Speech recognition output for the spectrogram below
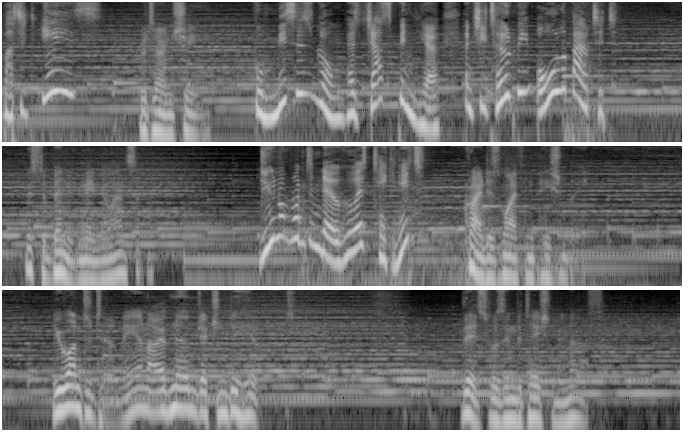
But it is, returned she, for Mrs. Long has just been here and she told me all about it. Mr. Bennet made no answer. Do you not want to know who has taken it? cried his wife impatiently. You want to tell me, and I have no objection to hear it. This was invitation enough.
